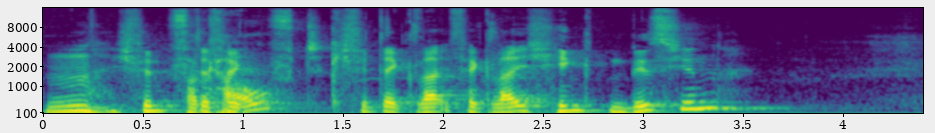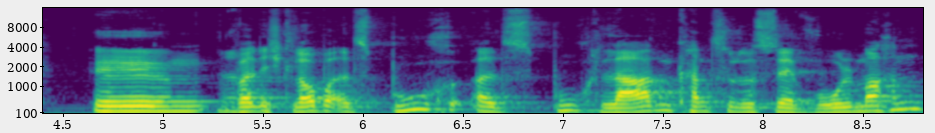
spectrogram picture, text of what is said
Hm, ich finde, der, ich find, der Gle- Vergleich hinkt ein bisschen. Ähm, Weil ich glaube, als Buch, als Buchladen kannst du das sehr wohl machen.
